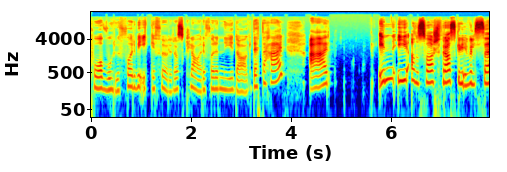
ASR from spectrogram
på hvorfor vi ikke føler oss klare for en ny dag. Dette her er inn i ansvarsfraskrivelse,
